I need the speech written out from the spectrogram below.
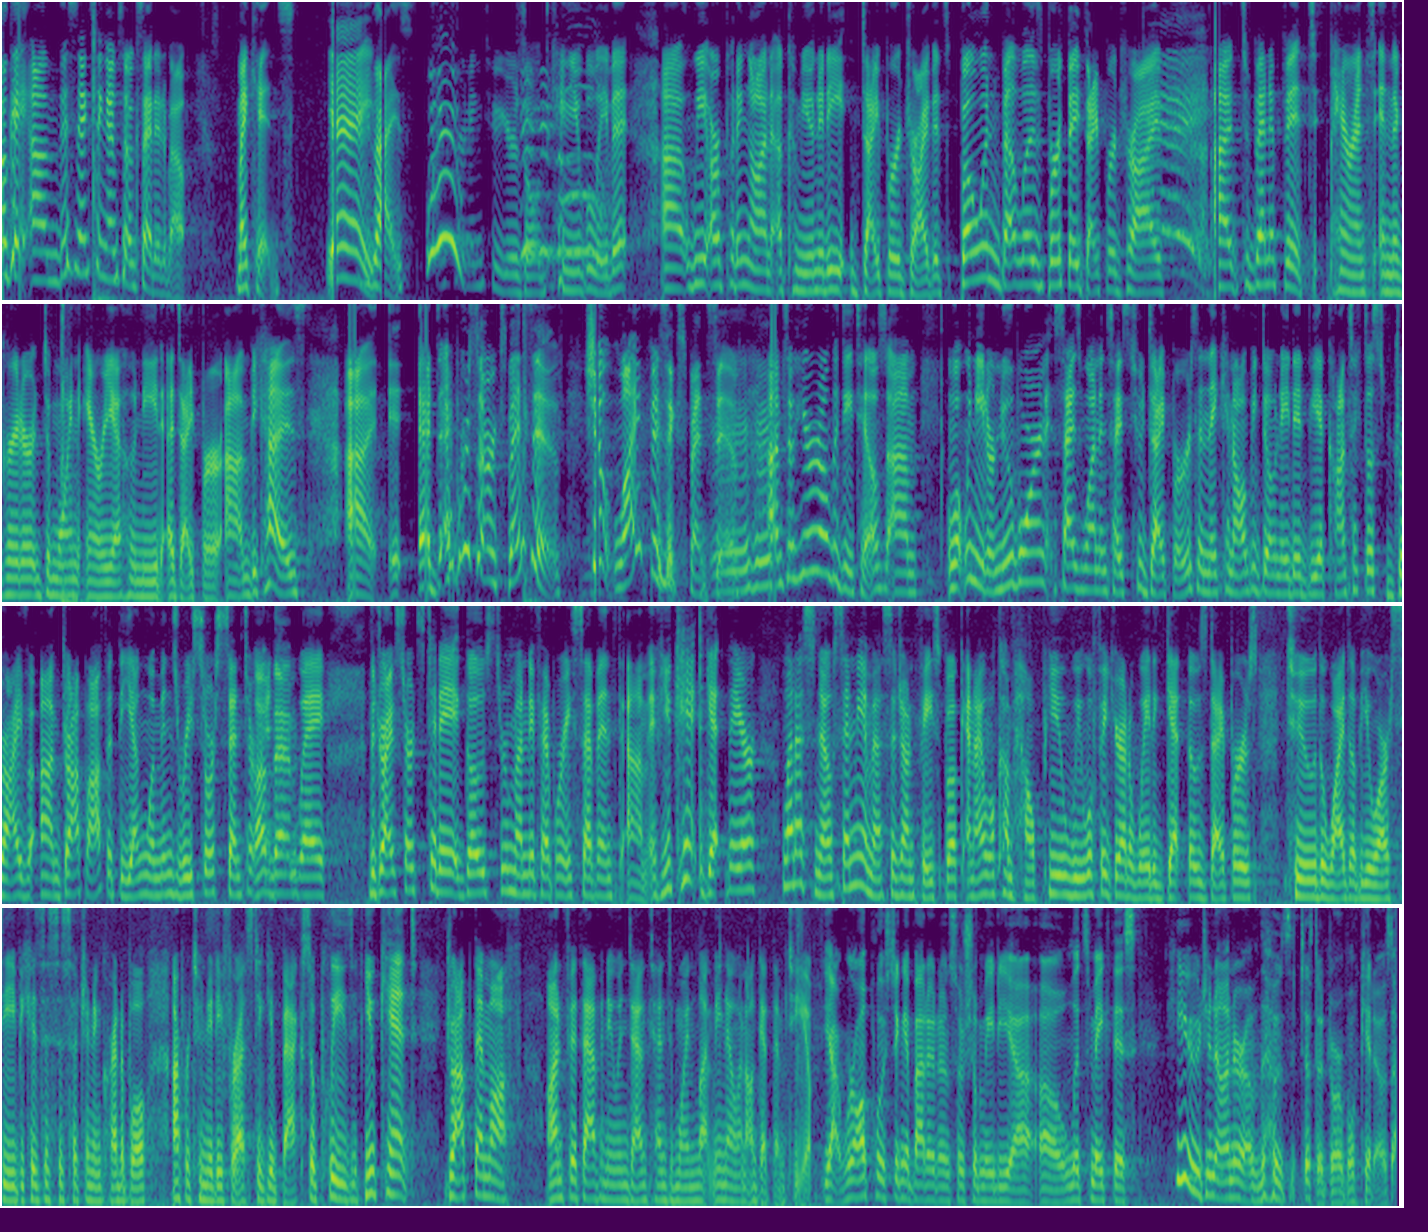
Okay, um, this next thing I'm so excited about. My kids. Yay! You guys. Turning two years old. Can you believe it? Uh, we are putting on a community diaper drive. It's Beau and Bella's birthday diaper drive uh, to benefit parents in the greater Des Moines area who need a diaper um, because uh, it, uh, diapers are expensive. Shoot, life is expensive. Mm-hmm. Um, so here are all the details. Um, what we need are newborn, size one and size two diapers, and they can all be donated via contactless drive um, drop off at the Young Women's Resource Center. Love them. Way. The drive starts today. It goes through Monday, February 7th. Um, if you can't get there, let us know. Send me a message on Facebook and I will come help you. We will figure out a way to get those diapers to the YWRC because this is such an incredible opportunity for us to give back. So please, if you can't drop them off on Fifth Avenue in downtown Des Moines, let me know and I'll get them to you. Yeah, we're all posting about it on social media. Oh, let's make this huge in honor of those just adorable kiddos.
